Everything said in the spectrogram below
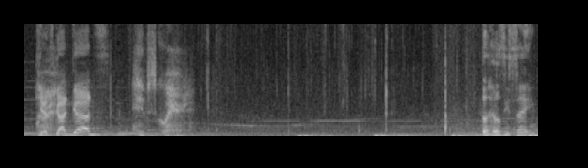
kid's got guts. Hip squared. What the hell's he saying?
